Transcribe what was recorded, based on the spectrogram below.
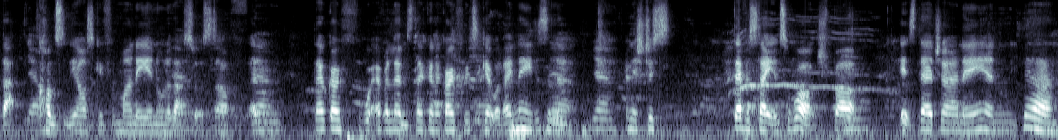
that Yeah. constantly asking for money and all of that sort of stuff. And they'll go for whatever lengths they're going to go through to get what they need, isn't it? Yeah. And it's just devastating to watch, but it's their journey, and yeah.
